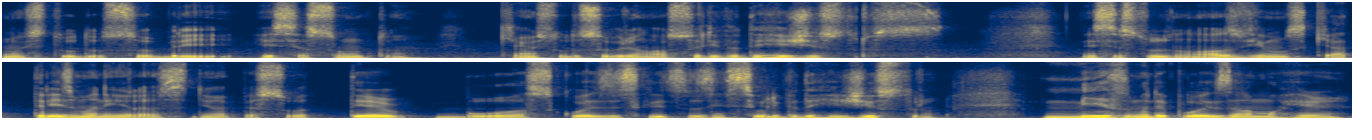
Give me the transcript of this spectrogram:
um estudo sobre esse assunto, que é um estudo sobre o nosso livro de registros. Nesse estudo, nós vimos que há três maneiras de uma pessoa ter boas coisas escritas em seu livro de registro, mesmo depois dela morrer.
